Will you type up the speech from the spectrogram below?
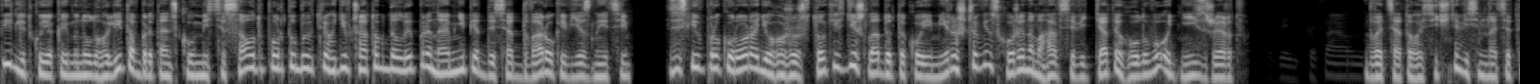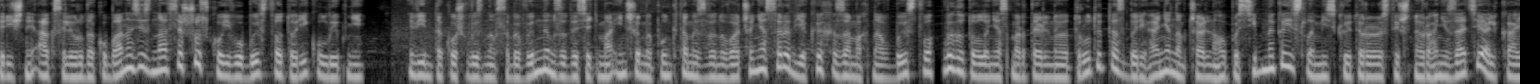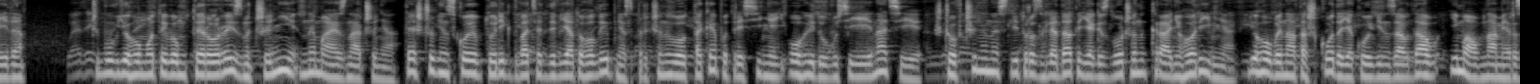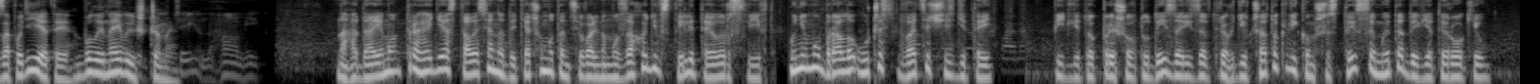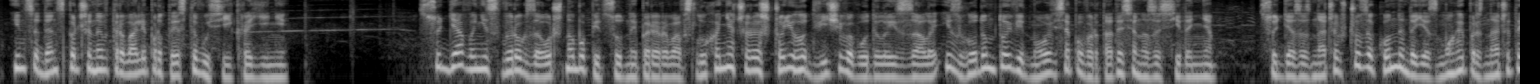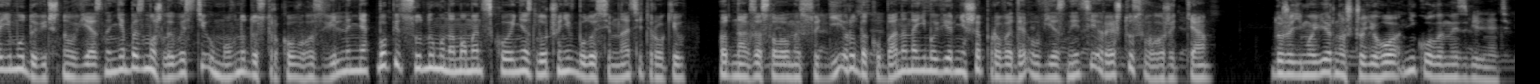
Підлітку, який минулого літа в британському місті Саутпорт убив трьох дівчаток, дали принаймні 52 роки в'язниці. Зі слів прокурора, його жорстокість дійшла до такої міри, що він, схоже, намагався відтяти голову одній з жертв. 20 січня 18-річний Аксель Рудакубана зізнався, що скоїв убивства торік у липні. Він також визнав себе винним за десятьма іншими пунктами звинувачення, серед яких замах на вбивство, виготовлення смертельної отрути та зберігання навчального посібника ісламістської терористичної організації Аль-Каїда. Чи був його мотивом тероризм чи ні, не має значення. Те, що він скоїв торік 29 липня, спричинило таке потрясіння й огиду в усієї нації, що вчинене слід розглядати як злочин крайнього рівня. Його вина та шкода, яку він завдав і мав намір заподіяти, були найвищими. Нагадаємо, трагедія сталася на дитячому танцювальному заході в стилі Тейлор Свіфт. У ньому брало участь 26 дітей. Підліток прийшов туди і зарізав трьох дівчаток віком 6, 7 та 9 років. Інцидент спричинив тривалі протести в усій країні. Суддя виніс вирок заочно, бо підсудний переривав слухання, через що його двічі виводили із зали, і згодом той відмовився повертатися на засідання. Суддя зазначив, що закон не дає змоги призначити йому довічне ув'язнення без можливості умовно дострокового звільнення, бо підсудному на момент скоєння злочинів було 17 років. Однак, за словами судді, Рудакубана найімовірніше проведе у в'язниці решту свого життя. Дуже ймовірно, що його ніколи не звільнять.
